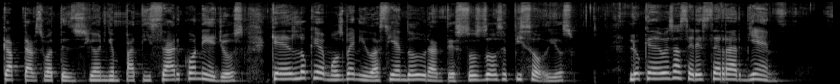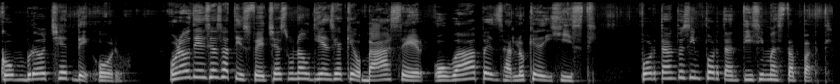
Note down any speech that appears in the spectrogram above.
captar su atención y empatizar con ellos, que es lo que hemos venido haciendo durante estos dos episodios, lo que debes hacer es cerrar bien, con broche de oro. Una audiencia satisfecha es una audiencia que va a hacer o va a pensar lo que dijiste. Por tanto, es importantísima esta parte.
